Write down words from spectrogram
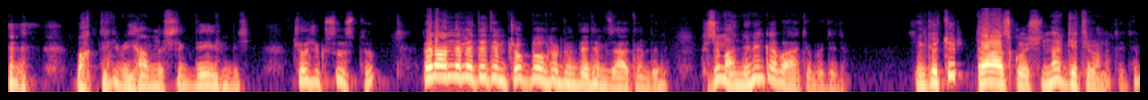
Baktı gibi yanlışlık değilmiş. Çocuk sustu. Ben anneme dedim çok doldurdun dedim zaten dedi. Kızım annenin kabahati bu dedim. Sen götür daha az koysunlar getir onu dedim.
